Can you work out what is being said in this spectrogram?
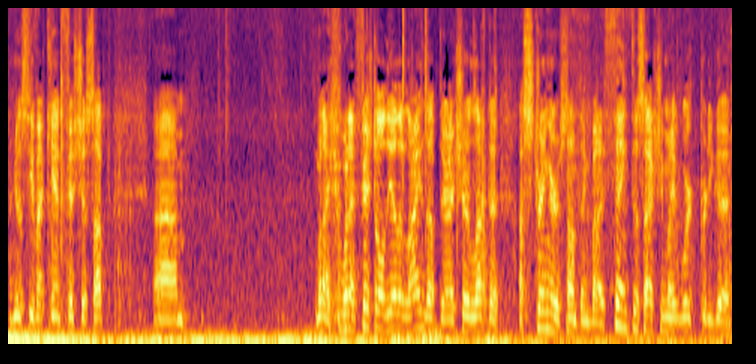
I'm gonna see if I can't fish this up. Um, when I when I fished all the other lines up there I should have left a, a stringer or something but I think this actually might work pretty good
